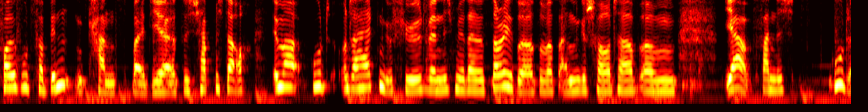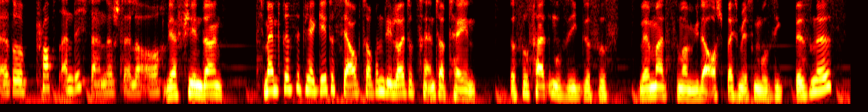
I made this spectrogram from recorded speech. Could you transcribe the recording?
voll gut verbinden kannst bei dir. Also ich habe mich da auch immer gut unterhalten gefühlt, wenn ich mir deine Stories oder sowas angeschaut habe. Ähm, ja, fand ich gut. Also Props an dich da an der Stelle auch. Ja, vielen Dank. Ich meine, prinzipiell geht es ja auch darum, die Leute zu entertainen. Das ist halt Musik. Das ist, wenn man jetzt mal wieder aussprechen möchte, Musikbusiness,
